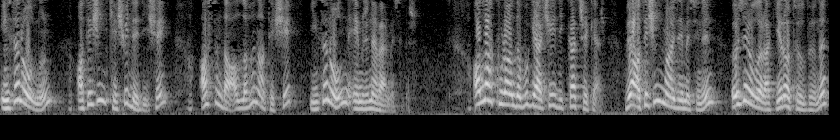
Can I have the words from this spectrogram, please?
İnsanoğlunun ateşin keşfi dediği şey aslında Allah'ın ateşi insanoğlunun emrine vermesidir. Allah Kur'an'da bu gerçeğe dikkat çeker ve ateşin malzemesinin özel olarak yaratıldığını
